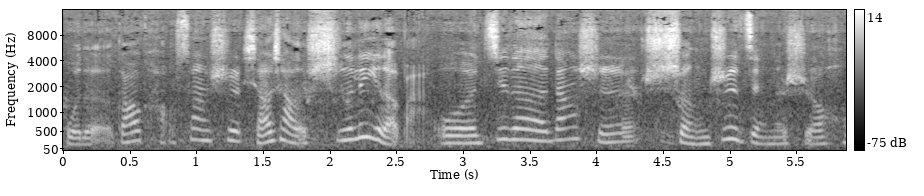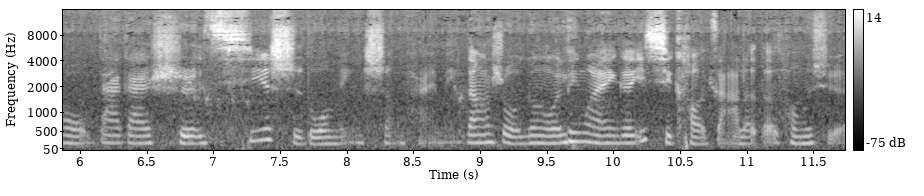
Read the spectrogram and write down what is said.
我的高考算是小小的失利了吧？我记得当时省质检的时候，大概是七十多名省排名。当时我跟我另外一个一起考砸了的同学，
